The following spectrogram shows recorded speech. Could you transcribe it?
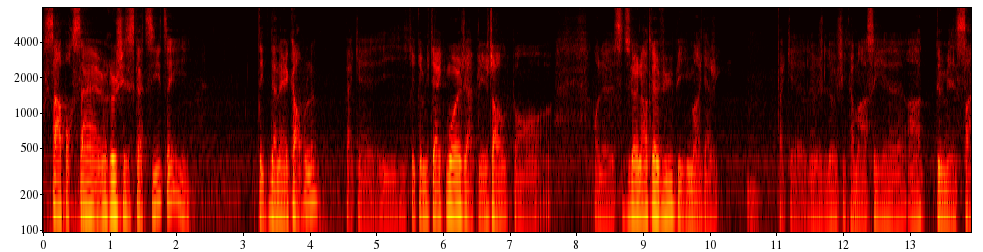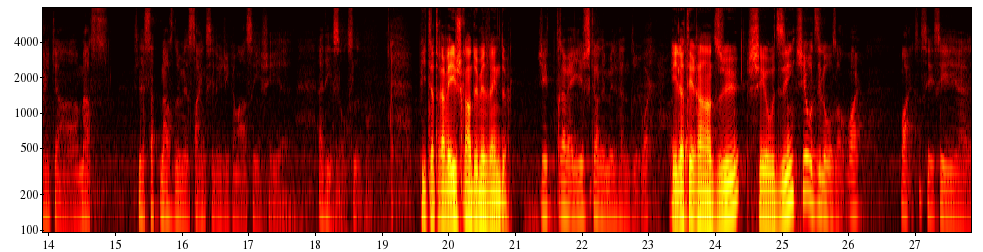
100% heureux chez Scotty, tu sais. Peut-être donne un câble. Fait que, il, a communiqué avec moi, j'ai appelé Jacques, puis on, on a séduit une entrevue, puis il m'a engagé. Fait que là, j'ai commencé euh, en 2005, en mars, le 7 mars 2005, c'est là que j'ai commencé chez euh, à des sources. Là. Puis tu as travaillé jusqu'en 2022. J'ai travaillé jusqu'en 2022, ouais. Et là, tu es rendu chez Audi? Chez Audi Lauson, ouais. Ouais, ça, c'est, euh,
